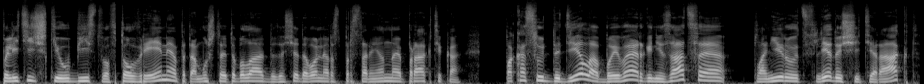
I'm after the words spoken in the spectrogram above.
политические убийства в то время, потому что это была вообще довольно распространенная практика. Пока суть до дела, боевая организация планирует следующий теракт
